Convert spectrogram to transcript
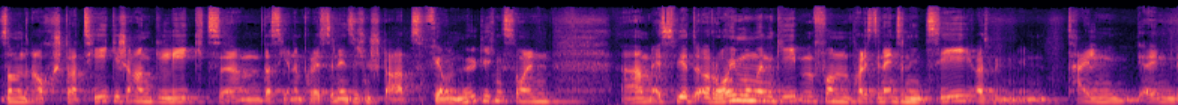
sondern auch strategisch angelegt, dass sie einen palästinensischen Staat verunmöglichen sollen. Ähm, es wird Räumungen geben von Palästinensern in C, also in, in Teilen, in,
